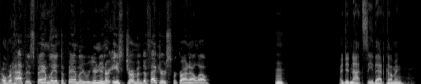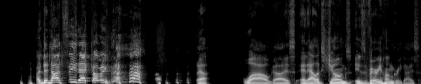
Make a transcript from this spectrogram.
Over half his family at the family reunion are East German defectors for crying out loud. Hmm. I did not see that coming. I did not see that coming. Yeah. Wow, guys. And Alex Jones is very hungry, guys.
